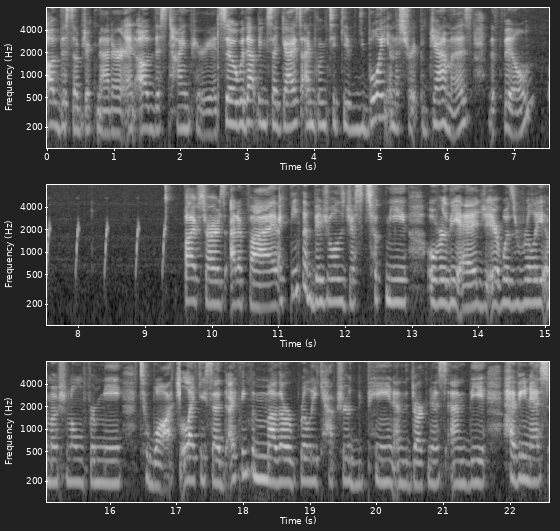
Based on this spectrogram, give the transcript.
of the subject matter and of this time period. So with that being being said, guys, I'm going to give The Boy in the Striped Pajamas, the film, five stars out of five. I think the visuals just took me over the edge. It was really emotional for me to watch. Like I said, I think the mother really captured the pain and the darkness and the heaviness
